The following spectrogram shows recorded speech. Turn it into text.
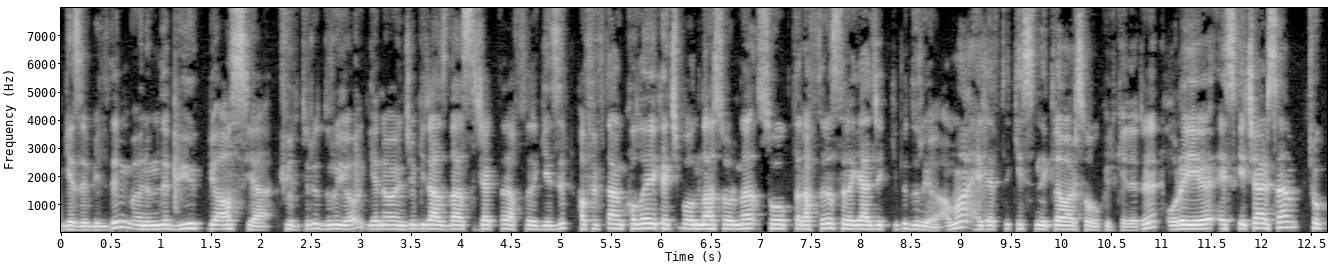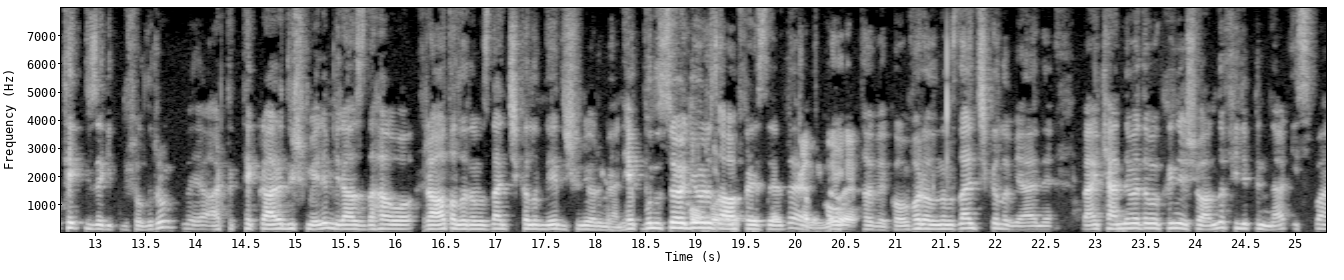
gezebildim. Önümde büyük bir Asya kültürü duruyor. Gene önce biraz daha sıcak tarafları gezip hafiften kolaya kaçıp ondan sonra soğuk taraflara sıra gelecek gibi duruyor. Ama hedefte kesinlikle var soğuk ülkeleri. Orayı es geçersem çok tek düze gitmiş olurum. Ve artık tekrara düşmeyelim. Biraz daha o rahat alanımızdan çıkalım diye düşünüyorum yani. Hep bunu söylüyoruz AFS'de. Evet? Tabii konfor alanımızdan çıkalım yani. Ben kendime de bakınca şu anda Filipinler, İspanya,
